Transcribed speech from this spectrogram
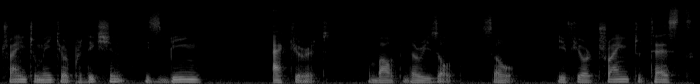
trying to make your prediction is being accurate about the result. So if you're trying to test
